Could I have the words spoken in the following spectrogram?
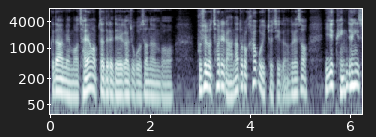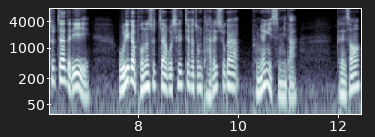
그 다음에 뭐 자영업자들에 대해 가지고서는 뭐 부실로 처리를 안 하도록 하고 있죠, 지금. 그래서 이게 굉장히 숫자들이 우리가 보는 숫자하고 실제가 좀 다를 수가 분명히 있습니다. 그래서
